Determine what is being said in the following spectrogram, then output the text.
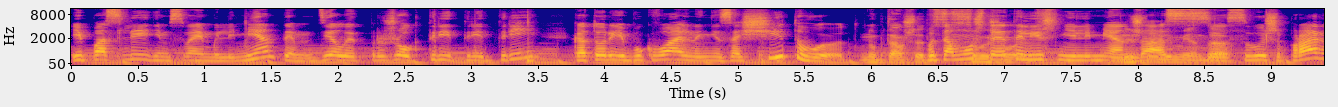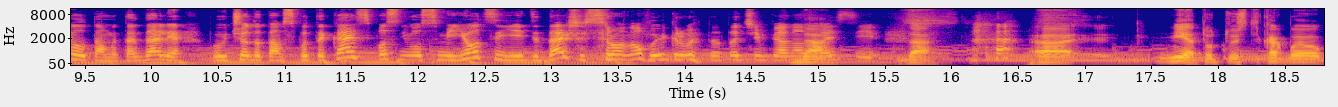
и последним своим элементом делает прыжок 3-3-3, которые буквально не засчитывают, ну, потому что, потому что это лишний элемент, лишний да, элемент с, да, свыше правил там и так далее. Что-то там спотыкается, после него смеется, едет дальше, все равно выигрывает этот чемпионат да, России. Да. А, нет, тут, то есть, как бы,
